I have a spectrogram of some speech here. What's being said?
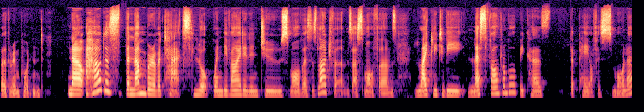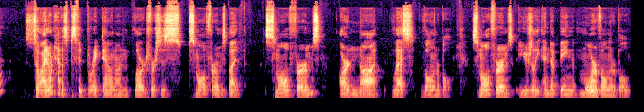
both are important. Now, how does the number of attacks look when divided into small versus large firms? Are small firms likely to be less vulnerable because the payoff is smaller? So I don't have a specific breakdown on large versus small firms, but small firms are not less vulnerable. Small firms usually end up being more vulnerable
